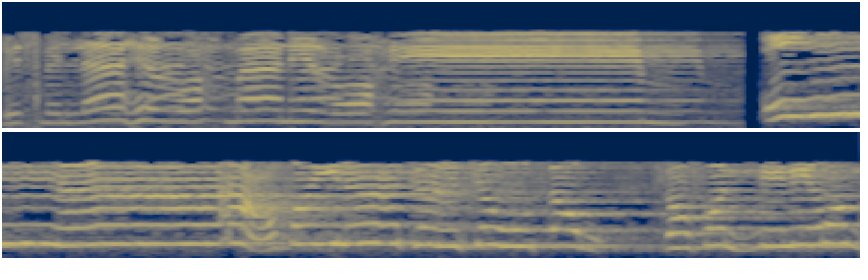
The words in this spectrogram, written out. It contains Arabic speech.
بسم الله الرحمن الرحيم. إنا أعطيناك الكوثر فصل لربك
